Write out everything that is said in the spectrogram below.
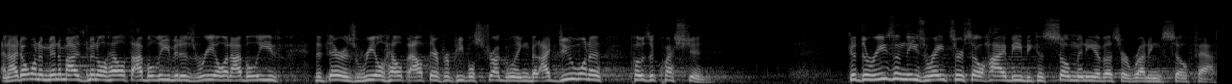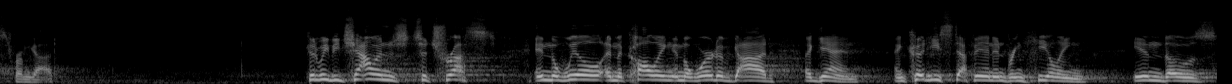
And I don't want to minimize mental health. I believe it is real, and I believe that there is real help out there for people struggling. But I do want to pose a question Could the reason these rates are so high be because so many of us are running so fast from God? Could we be challenged to trust in the will and the calling and the word of God again? And could He step in and bring healing in those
